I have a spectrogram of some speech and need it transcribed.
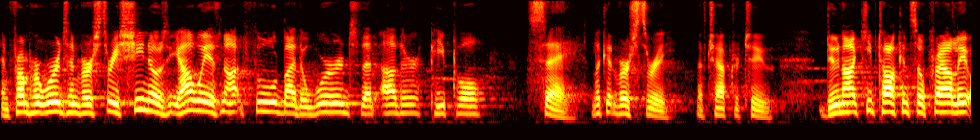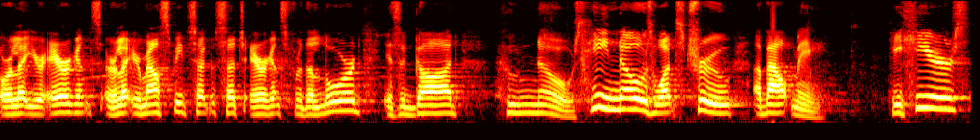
and from her words in verse 3, she knows Yahweh is not fooled by the words that other people say. Look at verse 3 of chapter 2. Do not keep talking so proudly or let your arrogance or let your mouth speak such, arrogance, for the Lord is a God who knows. He knows what's true about me. He hears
